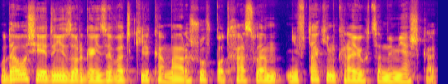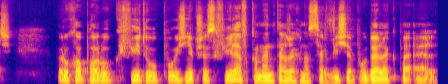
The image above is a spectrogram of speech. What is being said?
Udało się jedynie zorganizować kilka marszów pod hasłem Nie w takim kraju chcemy mieszkać. Ruch oporu kwitł później przez chwilę w komentarzach na serwisie pudelek.pl.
